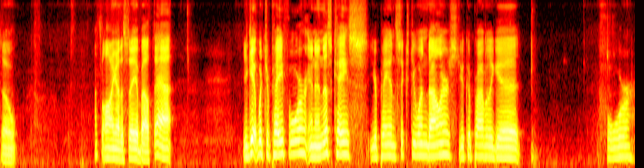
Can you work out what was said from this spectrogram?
So that's all I got to say about that. You get what you pay for, and in this case, you're paying $61. You could probably get four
